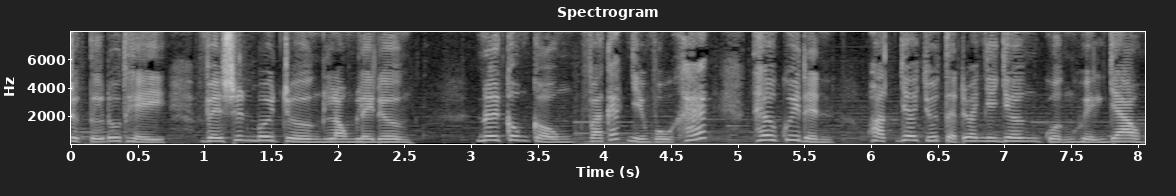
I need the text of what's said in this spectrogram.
trật tự đô thị, vệ sinh môi trường, lòng lề đường, nơi công cộng và các nhiệm vụ khác theo quy định hoặc do Chủ tịch Ủy ban nhân dân quận huyện giao.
